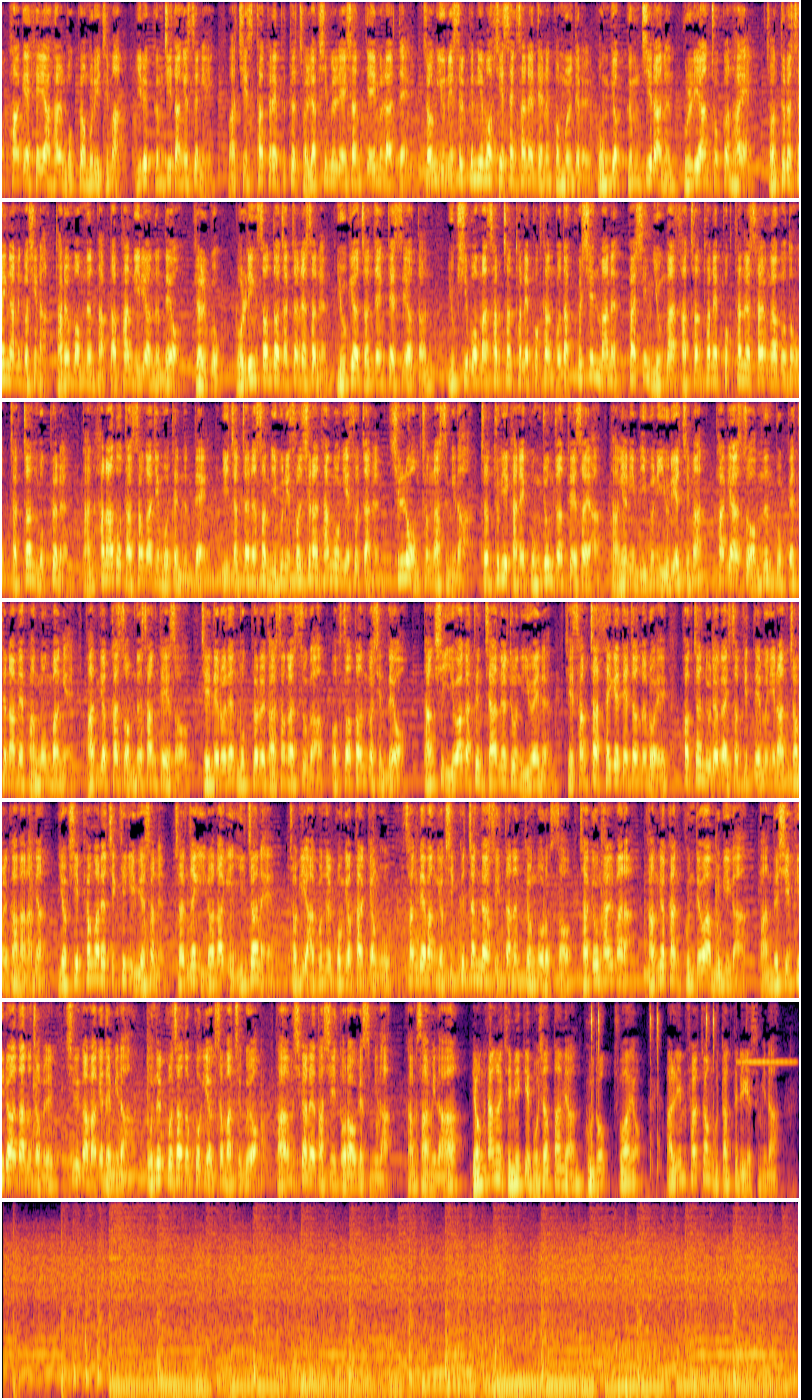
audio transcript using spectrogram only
파괴해야 할 목표물이지만 이를 금지당했으니 마치 스타크래프트 전략 시뮬레이션 게임을 할 때 적 유닛을 끊임없이 생산해대는 건물들을 공격 금지라는 불리한 조건 하에 전투를 수행하는 것이나 다름없는 답답한 일이었는데요. 결국 롤링 썬더 작전에서는 6.25 전쟁 때 쓰였던 65만 3천 톤의 폭탄보다 훨씬 많은 86만 4천 톤의 폭탄을 사용하고도 작전 목표는 단 하나도 달성하지 못했는데 이 작전에서 미군이 손실한 항공기의 숫자는 실로 엄청났습니다. 전투기 간의 공중 전투에서야 당연히 미군이 유리했지만 파괴할 수 없는 북베트남의 방공망에 반격할 수 없는 상태에서 제대로 된 목표를 달성할 수가 없었던 것인데요. 당시 이와 같은 제한을 둔 이유에는 제3차 세계대전으로의 확전 우려가 있었기 때문이라는 점을 감안하면 역시 평화를 지키기 위해서는 전쟁이 일어나기 이전에 적이 아군 을 공격할 경우 상대방 역시 끝장날 수 있다는 경고로서 작용할 만한 강력한 군대와 무기가 반드시 필요하다는 점을 실감하게 됩니다. 오늘 군사 돋보기 여기서 마치고요. 다음 시간에 다시 돌아오겠습니다. 감사합니다. 영상을 재밌게 보셨다면 구독, 좋아요, 알림 설정 부탁드리겠습니다.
